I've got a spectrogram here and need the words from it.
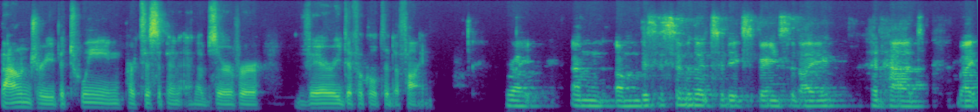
boundary between participant and observer very difficult to define. Right, and um, this is similar to the experience that I had had, right,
